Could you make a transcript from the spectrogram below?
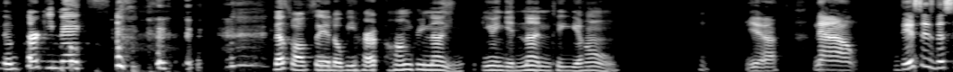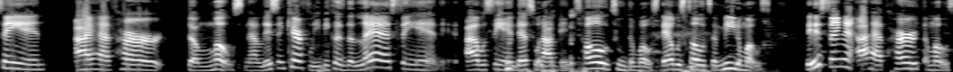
them turkey necks. That's what I'm saying. Don't be hurt, hungry nothing. You ain't get nothing until you get home. Yeah. Now, this is the saying I have heard the most. Now listen carefully because the last saying I was saying that's what I've been told to the most. That was told to me the most. This saying I have heard the most.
